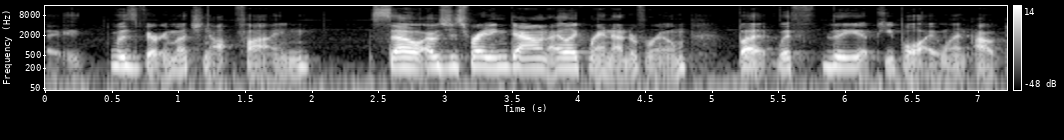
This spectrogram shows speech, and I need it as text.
it was very much not fine. So I was just writing down, I like ran out of room. But with the people I went out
